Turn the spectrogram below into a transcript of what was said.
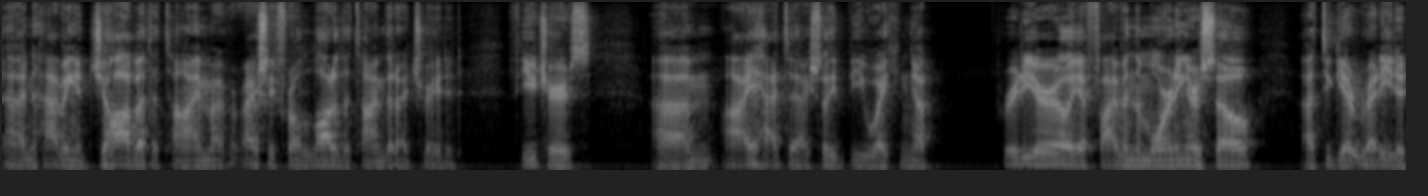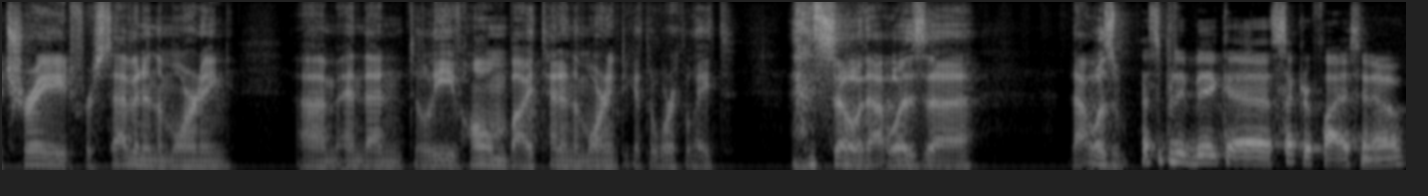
uh, and having a job at the time. Actually, for a lot of the time that I traded futures, um, I had to actually be waking up pretty early at five in the morning or so uh, to get ready to trade for seven in the morning, um, and then to leave home by ten in the morning to get to work late. And so that was uh, that was that's a pretty big uh, sacrifice, you know.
